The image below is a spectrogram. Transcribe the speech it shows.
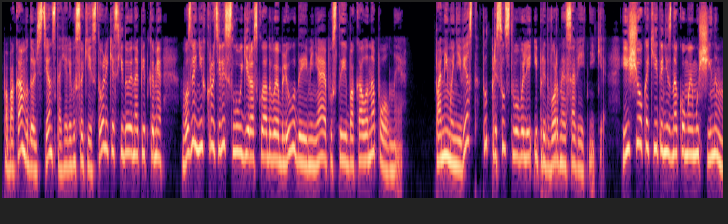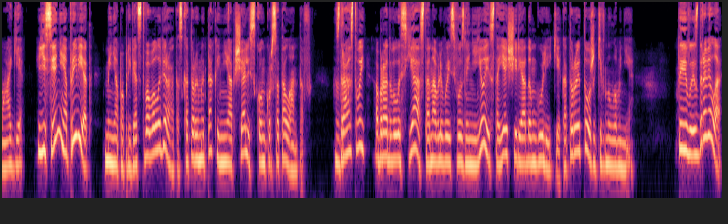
По бокам вдоль стен стояли высокие столики с едой и напитками, возле них крутились слуги, раскладывая блюда и меняя пустые бокалы на полные. Помимо невест, тут присутствовали и придворные советники, и еще какие-то незнакомые мужчины-маги. «Есения, привет!» Меня поприветствовала Верата, с которой мы так и не общались с конкурса талантов. «Здравствуй», — обрадовалась я, останавливаясь возле нее и стоящей рядом Гулики, которая тоже кивнула мне. «Ты выздоровела?»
